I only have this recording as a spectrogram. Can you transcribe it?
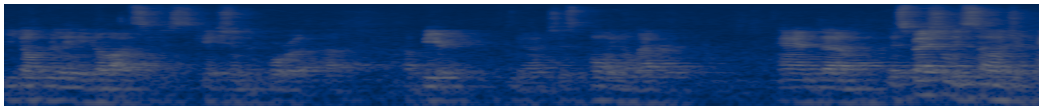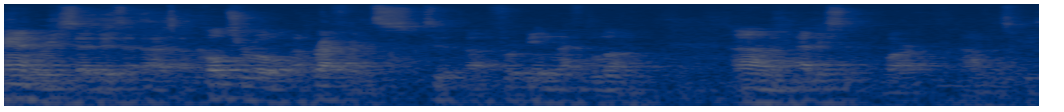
you don't really need a lot of sophistication to pour a, a, a beer. You know, just pulling a lever. And um, especially so in Japan, where he said there's a, a cultural a preference to, uh, for being left alone, um, at least bar. Um, that's pretty.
